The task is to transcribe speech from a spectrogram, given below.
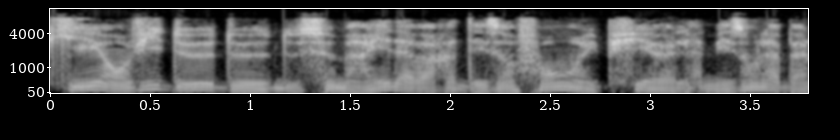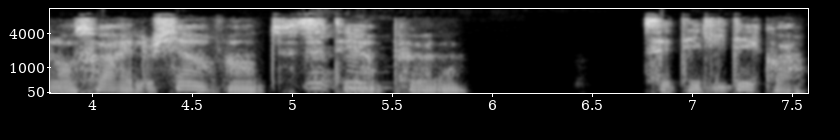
qui ait envie de, de, de se marier, d'avoir des enfants et puis euh, la maison, la balançoire et le chien. Enfin, c'était un peu, c'était l'idée quoi.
